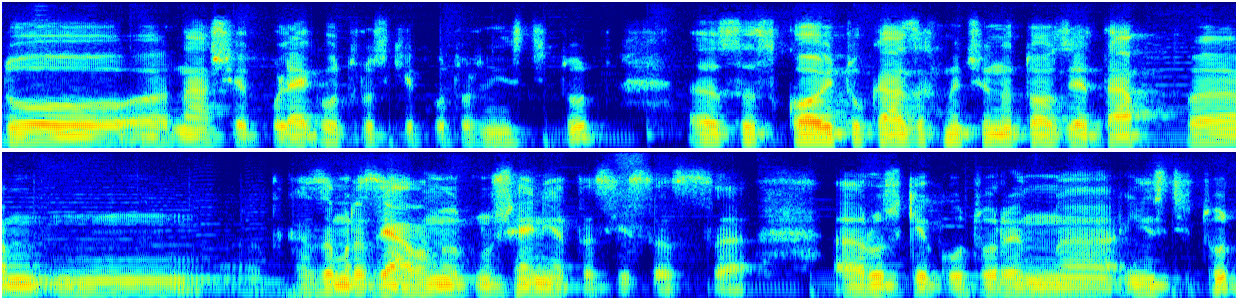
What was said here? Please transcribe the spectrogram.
до нашия колега от Руския културен институт, с който казахме, че на този етап така, замразяваме отношенията си с Руския културен институт.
